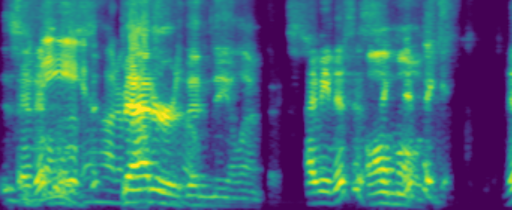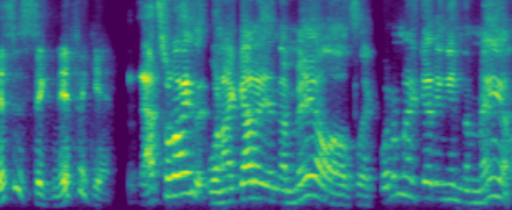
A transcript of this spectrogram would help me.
this is. better than the Olympics. I mean, this is Almost. significant. This is significant. That's what I when I got it in the mail. I was like, "What am I getting in the mail?"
